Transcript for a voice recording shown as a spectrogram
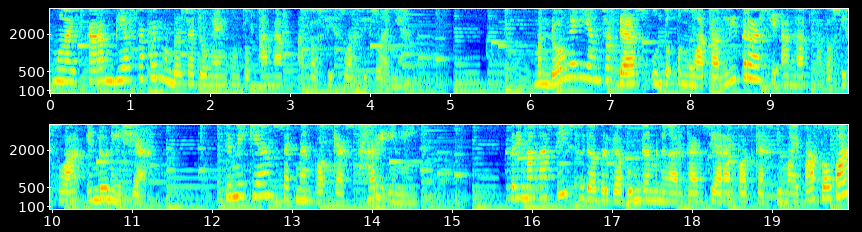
mulai sekarang biasakan membaca dongeng untuk anak atau siswa-siswanya mendongeng yang cerdas untuk penguatan literasi anak atau siswa Indonesia. Demikian segmen podcast hari ini. Terima kasih sudah bergabung dan mendengarkan siaran podcast di My Pavlova.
